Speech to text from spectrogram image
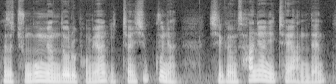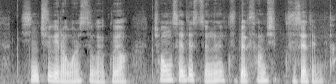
그래서 준공 연도를 보면 2019년, 지금 4년이 채 안 된 신축이라고 할 수가 있고요. 총 세대수는 939세대입니다.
